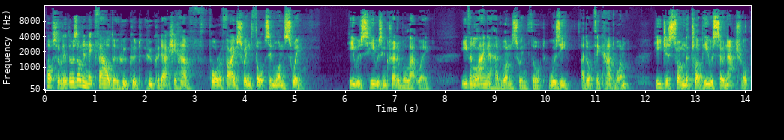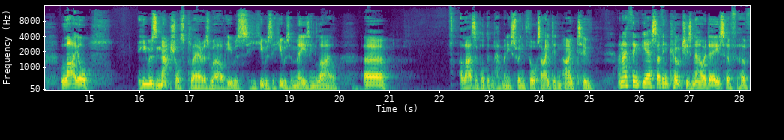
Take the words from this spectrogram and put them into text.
possibly. There was only Nick Faldo who could who could actually have four or five swing thoughts in one swing. He was he was incredible that way. Even Langer had one swing thought. Woosie, I don't think had one. He just swung the club. He was so natural. Lyle, he was a naturals player as well. He was he, he was he was amazing. Lyle. Uh, Olazabal didn't have many swing thoughts. I didn't. I two. And I think yes, I think coaches nowadays have have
